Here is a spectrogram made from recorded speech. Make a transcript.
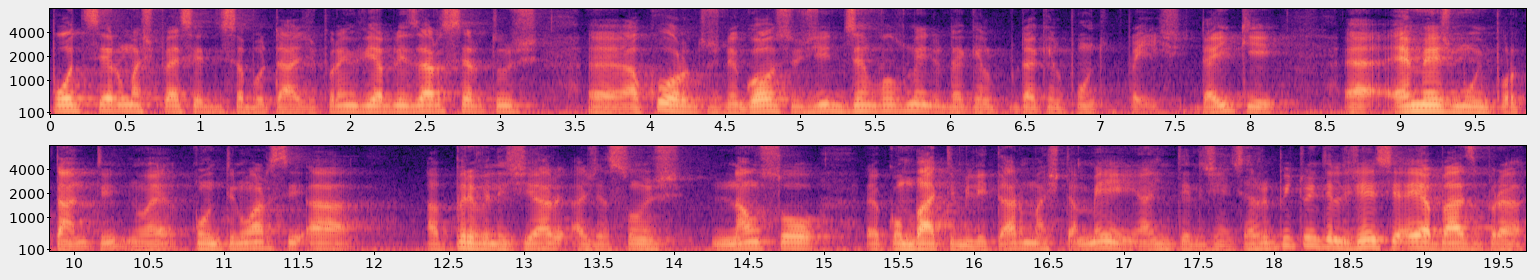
pode ser uma espécie de sabotagem para inviabilizar certos uh, acordos, negócios e desenvolvimento daquele, daquele ponto do país. Daí que uh, é mesmo importante não é, continuar-se a, a privilegiar as ações não só combate militar, mas também a inteligência. Repito, a inteligência é a base para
